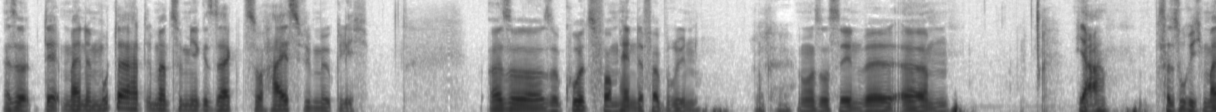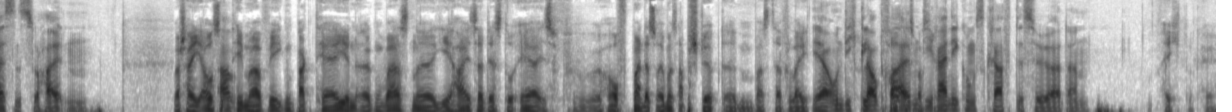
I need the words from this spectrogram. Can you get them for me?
Also der, meine Mutter hat immer zu mir gesagt, so heiß wie möglich. Also so kurz vorm Hände verbrühen, Okay. wenn man so sehen will. Ähm, ja, versuche ich meistens zu halten. Wahrscheinlich auch so ein Aber- Thema wegen Bakterien, irgendwas, ne? Je heißer, desto eher ist, hofft man, dass irgendwas abstirbt, ähm, was da vielleicht Ja, und ich glaube vor allem die. Reinigungskraft ist höher dann. echt, okay.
